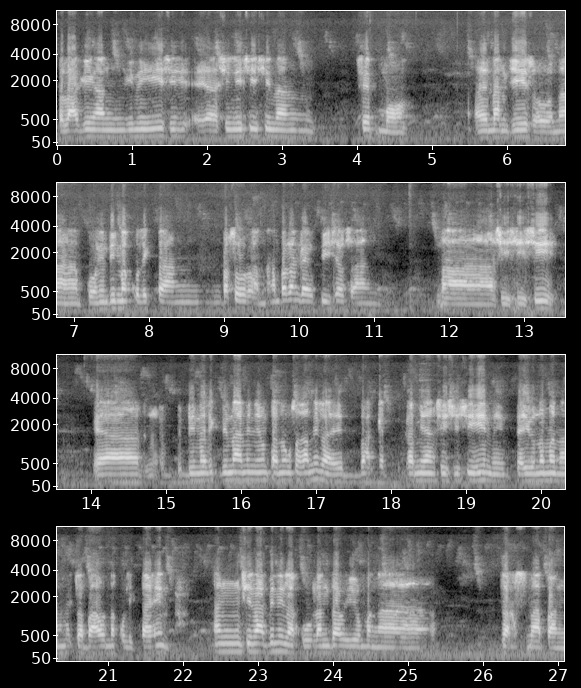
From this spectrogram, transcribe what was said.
palaging ang iniisi, eh, sinisisi ng SEP mo ay ng GSO na kung hindi makolekta ang basura, ang barangay officials ang na CCC. Kaya binalik din namin yung tanong sa kanila, eh, bakit kami ang sisisihin? Eh, kayo naman ang may trabaho na kolektahin. Ang sinabi nila, kulang daw yung mga trucks na pang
